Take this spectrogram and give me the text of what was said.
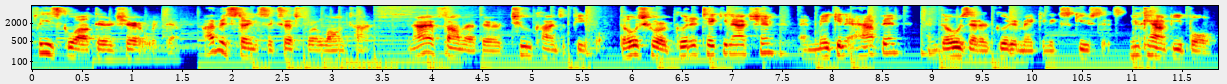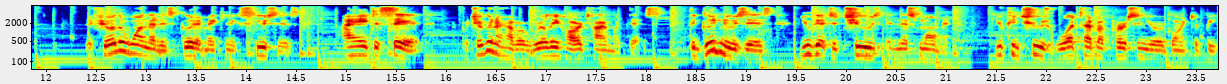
please go out there and share it with them. I've been studying success for a long time, and I have found that there are two kinds of people those who are good at taking action and making it happen, and those that are good at making excuses. You can't be both. If you're the one that is good at making excuses, I hate to say it, but you're going to have a really hard time with this. The good news is you get to choose in this moment. You can choose what type of person you are going to be.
